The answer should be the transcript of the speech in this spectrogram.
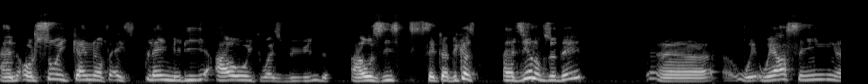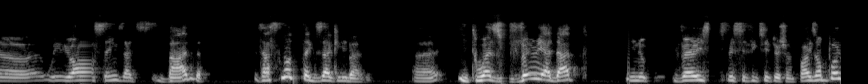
and also it kind of explain maybe how it was built, how this setup, because at the end of the day, uh, we, we, are saying uh, we are saying that's bad. That's not exactly bad. Uh, it was very adapt in a very specific situation. For example,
